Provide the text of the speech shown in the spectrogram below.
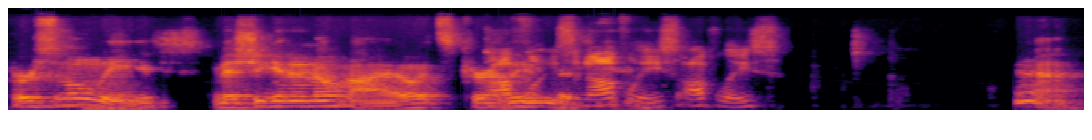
Personal Hmm. lease, Michigan and Ohio. It's currently. in it's an off lease, off lease. Yeah,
